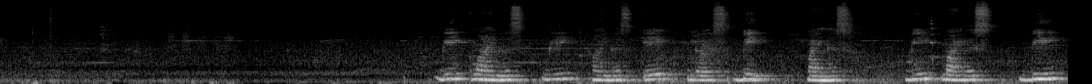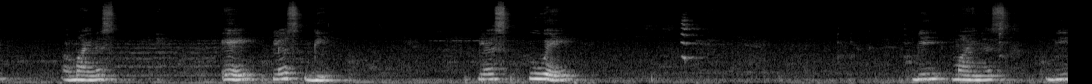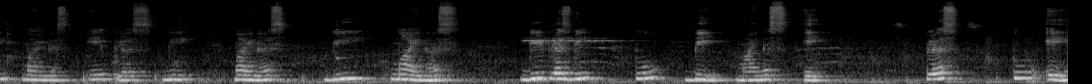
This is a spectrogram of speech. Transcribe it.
B minus B minus A plus B minus B minus B minus A plus B plus two A B minus B minus A plus B minus B minus B plus B two B minus A plus two A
